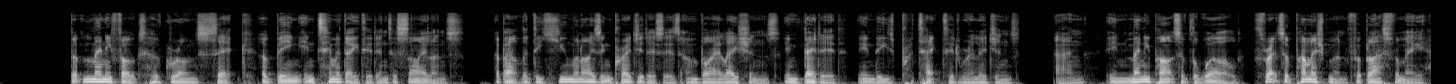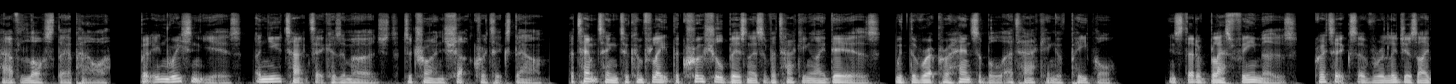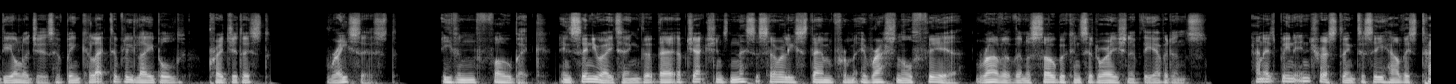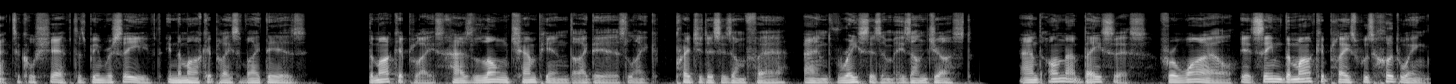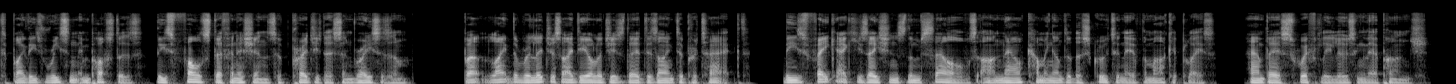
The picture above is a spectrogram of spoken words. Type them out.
But many folks have grown sick of being intimidated into silence about the dehumanizing prejudices and violations embedded in these protected religions. And in many parts of the world, threats of punishment for blasphemy have lost their power. But in recent years, a new tactic has emerged to try and shut critics down, attempting to conflate the crucial business of attacking ideas with the reprehensible attacking of people. Instead of blasphemers, critics of religious ideologies have been collectively labelled prejudiced, racist, even phobic, insinuating that their objections necessarily stem from irrational fear rather than a sober consideration of the evidence and it's been interesting to see how this tactical shift has been received in the marketplace of ideas. The marketplace has long championed ideas like prejudice is unfair and racism is unjust. And on that basis, for a while, it seemed the marketplace was hoodwinked by these recent imposters, these false definitions of prejudice and racism. But like the religious ideologies they're designed to protect, these fake accusations themselves are now coming under the scrutiny of the marketplace and they're swiftly losing their punch.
